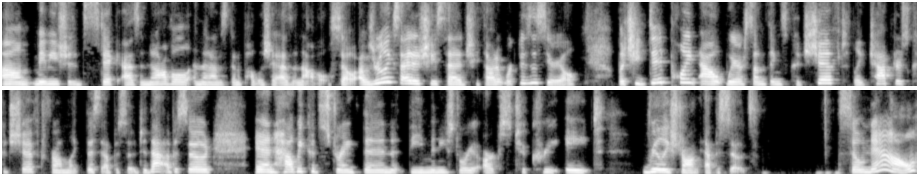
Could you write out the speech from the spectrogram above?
Um, maybe you should stick as a novel. And then I was going to publish it as a novel. So I was really excited. She said she thought it worked as a serial, but she did point out where some things could shift, like chapters could shift from like this episode to that episode, and how we could strengthen the mini story story arcs to create really strong episodes. So now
